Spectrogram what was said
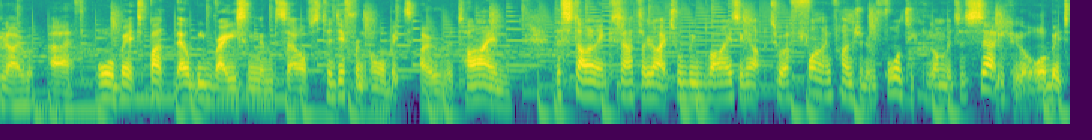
low Earth orbit, but they'll be raising themselves to different orbits over time. The Starlink satellites will be rising up to a 540 km circular orbit,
